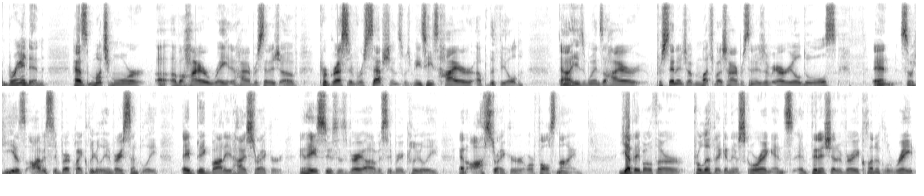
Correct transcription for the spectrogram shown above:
Brandon has much more uh, of a higher rate and higher percentage of progressive receptions, which means he's higher up the field. Uh, he wins a higher percentage of much much higher percentage of aerial duels, and so he is obviously very quite clearly and very simply a big-bodied high striker, and Jesus is very obviously very clearly an off striker or false nine. Yet they both are prolific in their scoring and and finish at a very clinical rate,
